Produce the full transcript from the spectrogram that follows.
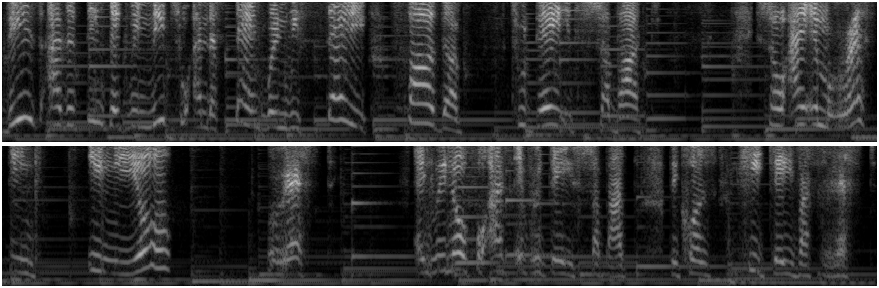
these are the things that we need to understand when we say, Father, today it's Shabbat. So I am resting in your rest. And we know for us every day is Shabbat because He gave us rest.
